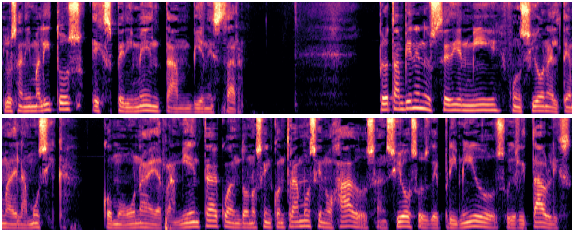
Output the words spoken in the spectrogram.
los animalitos experimentan bienestar. Pero también en usted y en mí funciona el tema de la música como una herramienta cuando nos encontramos enojados, ansiosos, deprimidos o irritables.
